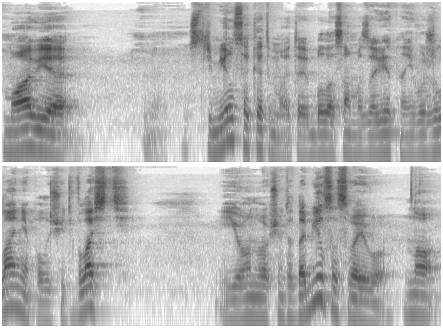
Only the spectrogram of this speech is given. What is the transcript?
Муавия стремился к этому, это было самозаветное его желание получить власть, и он, в общем-то, добился своего, но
